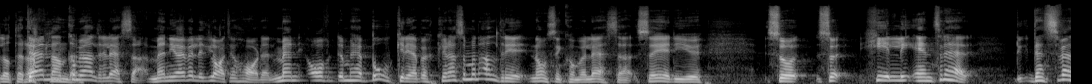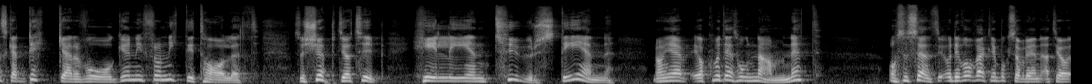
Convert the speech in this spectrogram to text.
Låter Den rafflande. kommer jag aldrig läsa, men jag är väldigt glad att jag har den. Men av de här bokrea-böckerna som man aldrig någonsin kommer läsa så är det ju... Så, så Hilly, en sån här... Den svenska deckarvågen ifrån 90-talet så köpte jag typ Helene Tursten. Någon jäv, jag kommer inte ens ihåg namnet. Och, så sen, och det var verkligen bokstavligen att jag,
